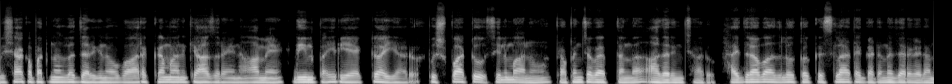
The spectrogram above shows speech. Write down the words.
విశాఖపట్నంలో జరిగిన ఒక కార్యక్రమానికి హాజరైన ఆమె దీనిపై రియాక్ట్ అయ్యారు. పుష్ప టూ సినిమాను ప్రపంచవ్యాప్తంగా ఆదరించారు. హైదరాబాద్లో తొక్కిసలాట ఘటన జరగడం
